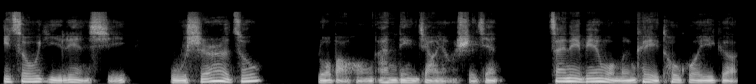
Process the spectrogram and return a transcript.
一周一练习，五十二周罗宝红安定教养实践。在那边，我们可以透过一个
